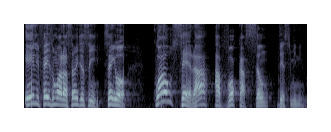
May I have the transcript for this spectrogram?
ele fez uma oração e disse assim: Senhor, qual será a vocação desse menino?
